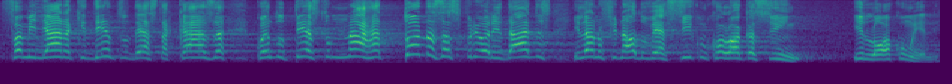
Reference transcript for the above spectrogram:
familiar aqui dentro desta casa, quando o texto narra todas as prioridades e lá no final do versículo coloca assim: e Ló com ele.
